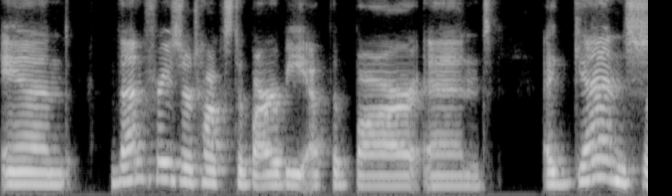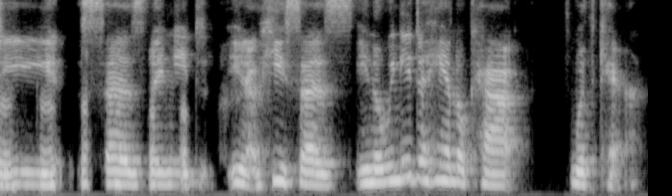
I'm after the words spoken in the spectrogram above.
And then Fraser talks to Barbie at the bar and again she says they need you know he says you know we need to handle cat with care.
